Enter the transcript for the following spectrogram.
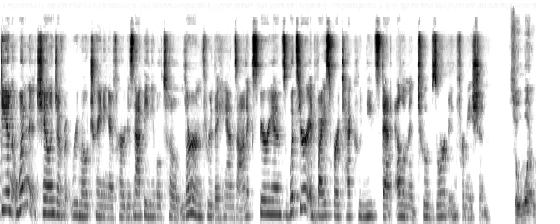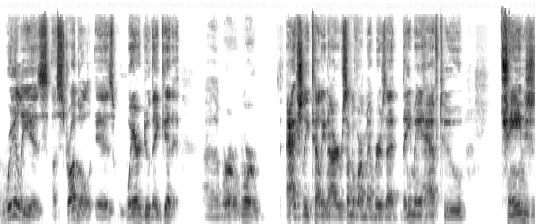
Dan, one challenge of remote training I've heard is not being able to learn through the hands on experience. What's your advice for a tech who needs that element to absorb information? So, what really is a struggle is where do they get it? Uh, we're, we're actually telling our some of our members that they may have to change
